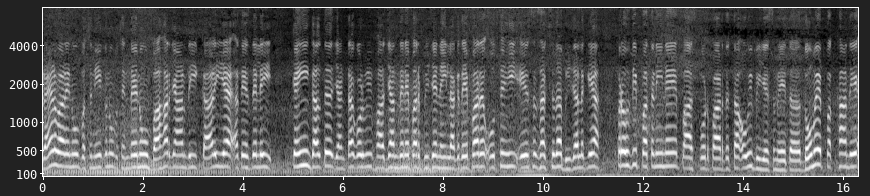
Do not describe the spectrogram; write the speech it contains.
ਰਹਿਣ ਵਾਲੇ ਨੂੰ, ਵਸਨੀਕ ਨੂੰ, ਵਸਿੰਦੇ ਨੂੰ ਬਾਹਰ ਜਾਣ ਦੀ ਕਾਹਲੀ ਹੈ ਅਤੇ ਇਸ ਦੇ ਲਈ ਕਈ ਗਲਤ ਏਜੰਟਾਂ ਕੋਲ ਵੀ ਫਸ ਜਾਂਦੇ ਨੇ, ਪਰ ਵੀਜ਼ੇ ਨਹੀਂ ਲੱਗਦੇ। ਪਰ ਉੱਥੇ ਹੀ ਇਸ ਸ਼ਖਸ ਦਾ ਵੀਜ਼ਾ ਲੱਗਿਆ। ਪਰ ਉਸ ਦੀ ਪਤਨੀ ਨੇ ਪਾਸਪੋਰਟ ਪਾੜ ਦਿੱਤਾ, ਉਹ ਵੀ ਵੀਜ਼ੇ ਸਮੇਤ। ਦੋਵੇਂ ਪੱਖਾਂ ਦੇ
